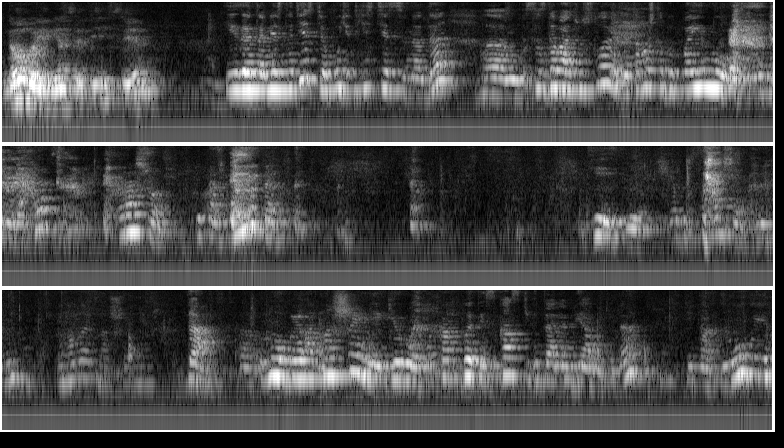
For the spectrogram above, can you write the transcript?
Новое место действия. И это место действия будет, естественно, да, эм, создавать условия для того, чтобы по-иному да? Хорошо. Итак, место действия. Я буду сокращать. Новые отношения. Да, э, новые отношения героев, вот как в этой сказке Виталия Бьянки, да? Итак, новые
